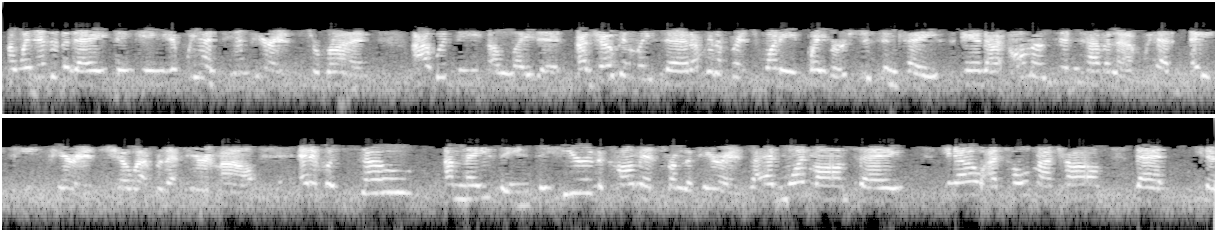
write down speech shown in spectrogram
I went into the day thinking if we had 10 parents to run, I would be elated. I jokingly said, I'm going to print 20 waivers just in case, and I almost didn't have enough. We had 18 parents show up for that parent mile, and it was so amazing to hear the comments from the parents. I had one mom say, you know, I told my child that you know,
